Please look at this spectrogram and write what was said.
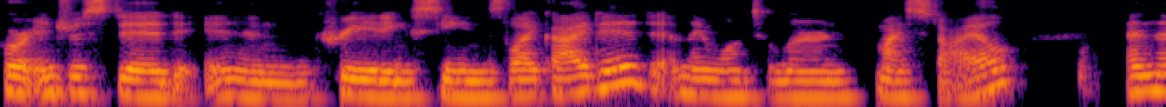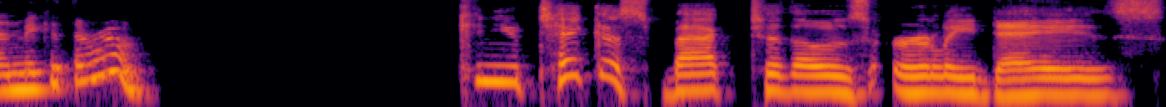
who are interested in creating scenes like I did and they want to learn my style and then make it their own. Can you take us back to those early days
